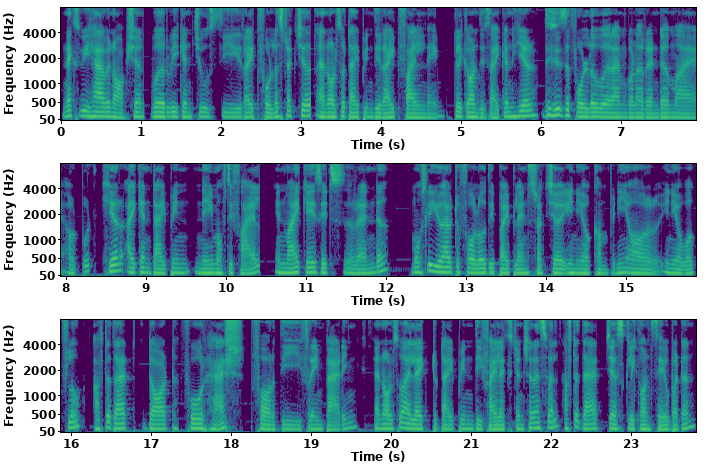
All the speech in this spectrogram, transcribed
Next we have an option where we can choose the right folder structure and also type in the right file name. Click on this icon here. This is the folder where I'm gonna render my output. Here I can type in name of the file. In my case it's render Mostly you have to follow the pipeline structure in your company or in your workflow. After that dot 4 hash for the frame padding and also I like to type in the file extension as well. After that just click on save button.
